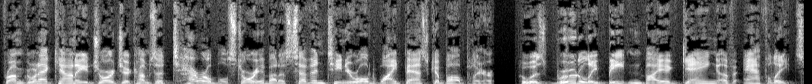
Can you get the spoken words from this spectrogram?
From Gwinnett County, Georgia comes a terrible story about a 17 year old white basketball player who was brutally beaten by a gang of athletes.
